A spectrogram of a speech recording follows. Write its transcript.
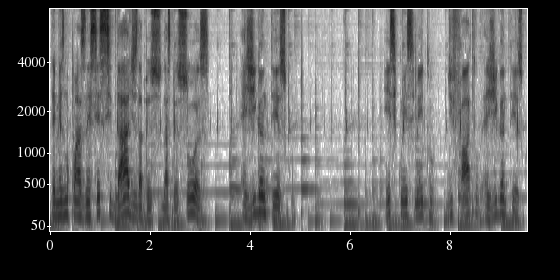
até mesmo com as necessidades das pessoas, é gigantesco. Esse conhecimento, de fato, é gigantesco.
